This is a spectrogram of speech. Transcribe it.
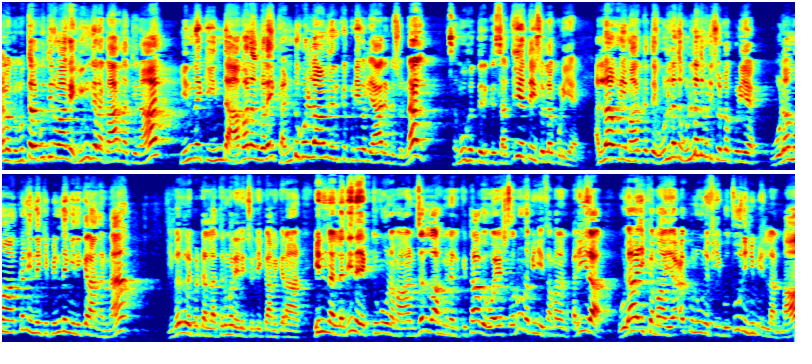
நமக்கு முத்தரை குத்திடுவாங்க. இங்கிற காரணத்தினால் இன்னைக்கு இந்த அவலங்களை கண்டுகொள்ளாமல் இருக்கக்கூடியவர்கள் யார் என்று சொன்னால் சமூகத்திற்கு சத்தியத்தை சொல்லக்கூடிய அல்லாஹ்வுடைய மார்க்கத்தை உள்ளது உள்ளதுபடி சொல்லக்கூடிய உலமாக்கள் இன்னைக்கு பின்தங்கி நிக்கிறாங்கன்னா இவர்களை பற்றி அல்லாஹ் திருமறையில சொல்லி காமிக்கிறான். இன்னல்லதீன யக்துமூன மா அன்ஸல்லாஹு மினல் கிதாபி வ யஷ்தரூன பிஹி தமனன் கலீலா உலாயிக மா யஅகுலூன ஃபீ புதூனிஹிம் இல்லன்னா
